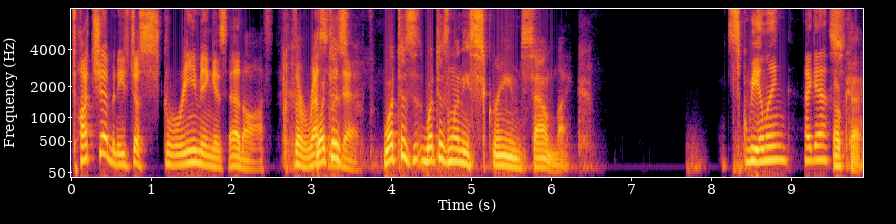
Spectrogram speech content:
touch him, and he's just screaming his head off the rest What of the day, What does what does Lenny's scream sound like? squealing. I guess. Okay.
